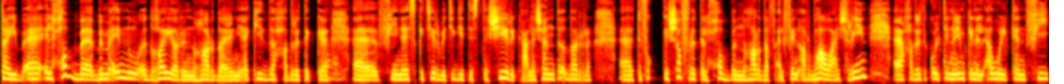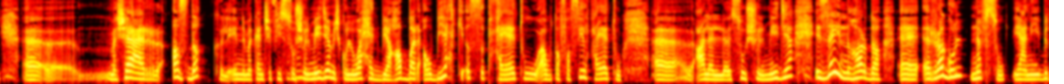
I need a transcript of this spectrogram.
طيب آه، الحب بما إنه اتغير النهارده يعني أكيد حضرتك آه، في ناس كتير بتيجي تستشيرك علشان تقدر آه، تفك شفرة الحب النهارده في 2024 حضرتك قلت إنه يمكن الأول كان في مشاعر أصدق لأن ما كانش فيه ال social media مش كل واحد بيعبر أو بيحكي قصة حياته أو تفاصيل حياته آه على ال social media. إزاي النهارده آه الرجل نفسه يعني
